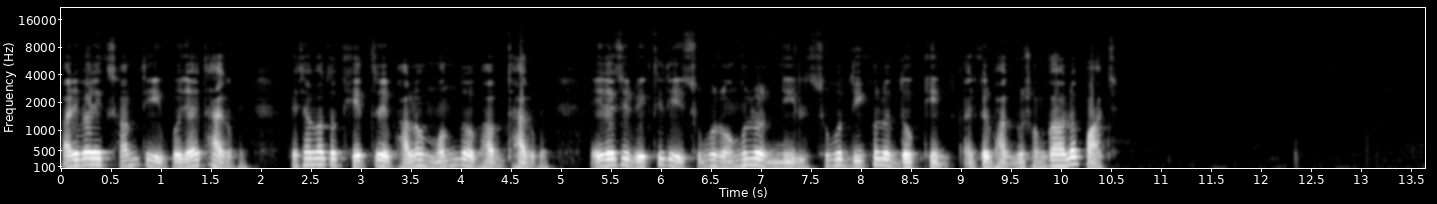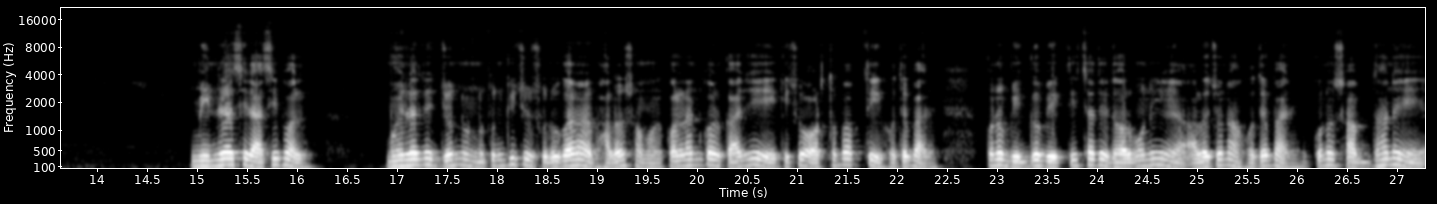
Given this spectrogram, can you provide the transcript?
পারিবারিক শান্তি বজায় থাকবে। পেশাগত ক্ষেত্রে ভালো, মন্দ ভাব থাকবে। এই রাশির ব্যক্তিদের শুভ রং হলো নীল, শুভ দিক হলো দক্ষিণ। আজকের ভাগ্য সংখ্যা হলো পাঁচ। মীন রাশি রাশিফল মহিলাদের জন্য নতুন কিছু শুরু করার ভালো সময়, কল্যাণকর কাজে কিছু অর্থপ্রাপ্তি হতে পারে। কোনো বিজ্ঞ ব্যক্তির সাথে ধর্ম নিয়ে আলোচনা হতে পারে। কোনো সাবধানে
